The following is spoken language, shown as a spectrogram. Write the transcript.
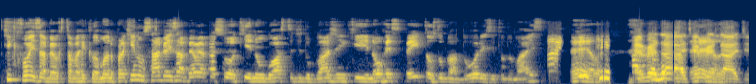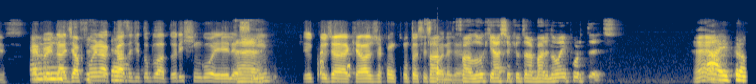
O que, que foi, Isabel, que você estava reclamando? Pra quem não sabe, a Isabel é a pessoa que não gosta de dublagem, que não respeita os dubladores e tudo mais. É ela. É verdade, é É, verdade. É É verdade. Já foi na casa de dublador e xingou ele, É. assim. Eu, eu já, que ela já contou essa Fa- história já. Falou que acha que o trabalho não é importante. É. Ai, pronto.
